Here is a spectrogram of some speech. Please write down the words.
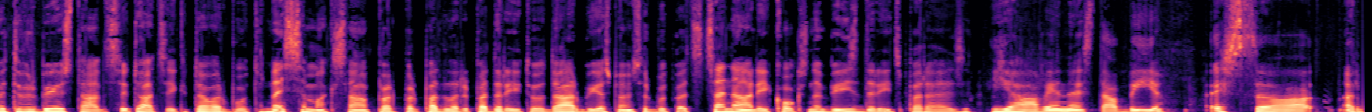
Vai tev ir bijusi tāda situācija, ka tev varbūt nesamaksā par, par padarīto darbu, iespējams, varbūt pēc scenārija kaut kas nebija izdarīts pareizi? Jā, vienreiz tā bija. Es ar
